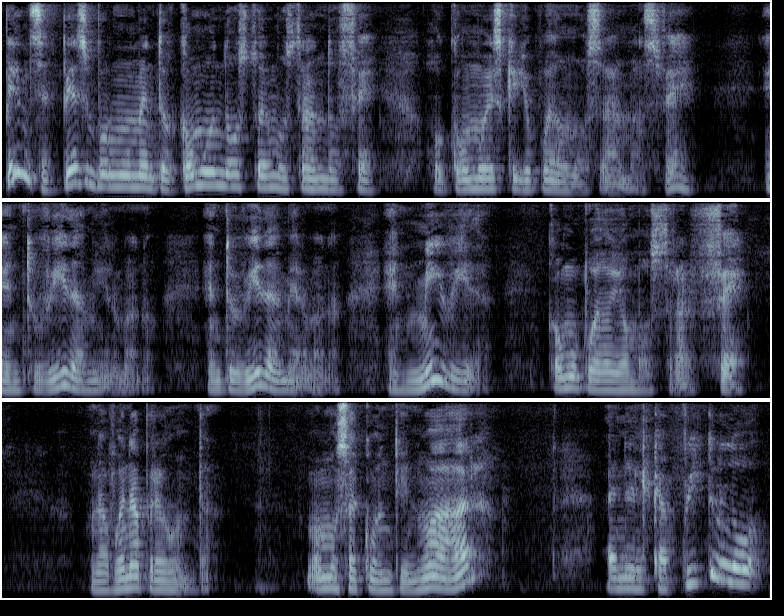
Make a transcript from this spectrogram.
Piensen, piensen por un momento, ¿cómo no estoy mostrando fe? ¿O cómo es que yo puedo mostrar más fe? En tu vida, mi hermano, en tu vida, mi hermana, en mi vida, ¿cómo puedo yo mostrar fe? Una buena pregunta. Vamos a continuar en el capítulo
